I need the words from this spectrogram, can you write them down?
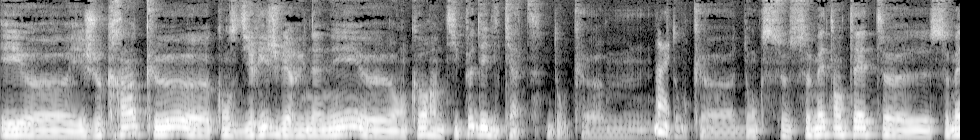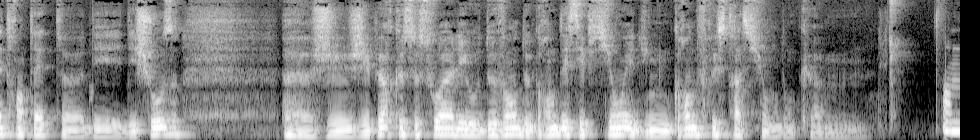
Et, euh, et, je crains que euh, qu'on se dirige vers une année euh, encore un petit peu délicate. Donc donc donc se, se, mettre en tête se mettre en tête des, des choses. J'ai peur que ce soit aller au devant de grandes déceptions et d'une grande frustration. Donc en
